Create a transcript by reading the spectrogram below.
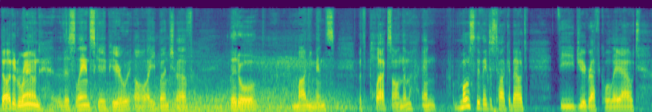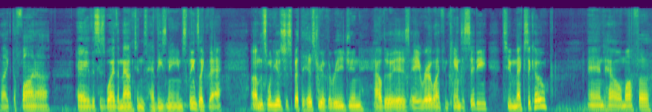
Dotted around this landscape here are a bunch of little monuments with plaques on them and mostly they just talk about the geographical layout, like the fauna. Hey, this is why the mountains have these names, things like that. Um, this one here is just about the history of the region, how there is a rail line from Kansas City to Mexico, and how Marfa,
